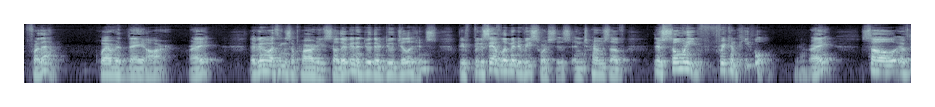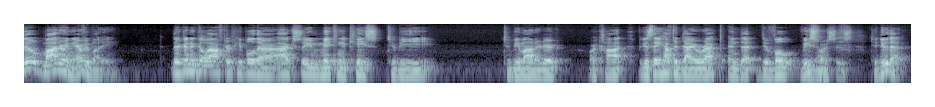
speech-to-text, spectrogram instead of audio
for them, whoever they are, right? They're going to go things a priority. So they're going to do their due diligence because they have limited resources in terms of, there's so many freaking people, right? So if they're monitoring everybody, they're going to go after people that are actually making a case to be to be monitored or caught because they have to direct and de- devote resources to do that.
